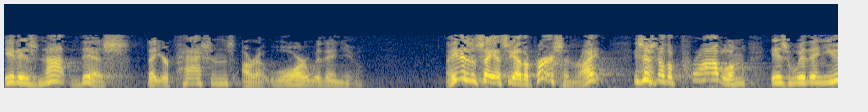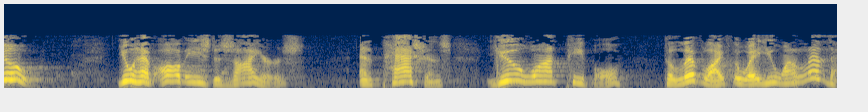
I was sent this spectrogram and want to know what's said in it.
It is not this that your passions are at war within you. Now, he doesn't say it's the other person, right? He says, no, the problem is within you. You have all these desires and passions. You want people to live life the way you want to live them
